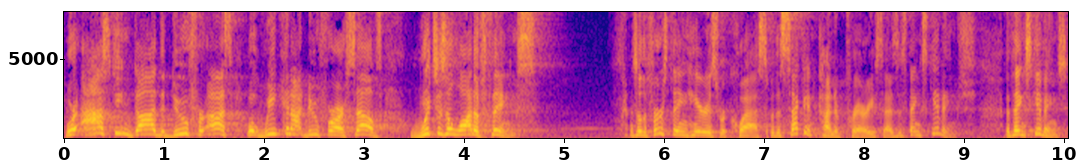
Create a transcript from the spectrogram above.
We're asking God to do for us what we cannot do for ourselves, which is a lot of things. And so the first thing here is request. But the second kind of prayer, he says, is thanksgivings. The thanksgivings.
